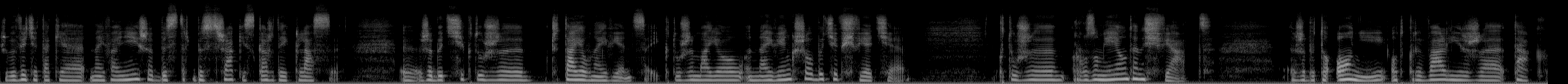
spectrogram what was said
Żeby, wiecie, takie najfajniejsze bystrzaki z każdej klasy. Y, żeby ci, którzy czytają najwięcej, którzy mają największe obycie w świecie, którzy rozumieją ten świat, żeby to oni odkrywali, że tak,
